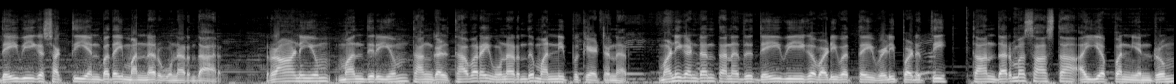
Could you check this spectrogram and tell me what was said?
தெய்வீக சக்தி என்பதை மன்னர் உணர்ந்தார். ராணியும் மந்திரியும் தங்கள் தவறை உணர்ந்து மன்னிப்பு கேட்டனர். மணிகண்டன் தனது தெய்வீக வடிவத்தை வெளிப்படுத்தி தான் தர்மசாஸ்தா ஐயப்பன் என்றும்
